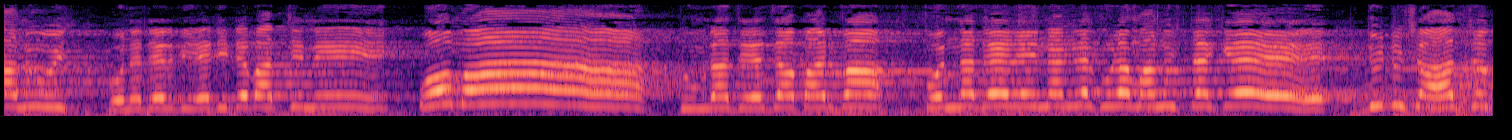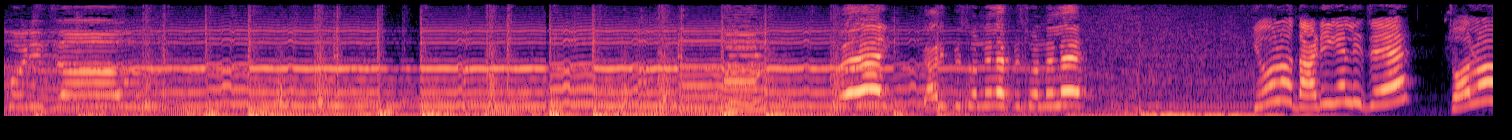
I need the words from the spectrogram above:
মানুষ বোনেদের বিয়ে দিতে পারছি নি। ও মা তোমরা যে যা পারবা কন্যাদের এই ন্যাংরা গুড়া মানুষটাকে দুটো সাহায্য করি যাও। গাড়ি পিছন নেলে পিছন নেলে। কি হলো দাঁড়িয়ে গেলি যে? চলো।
